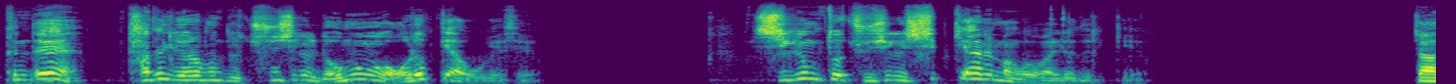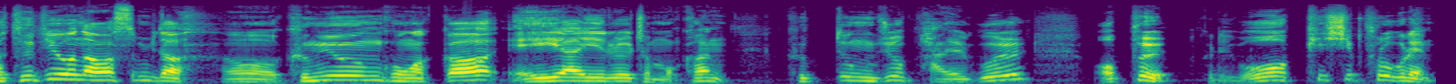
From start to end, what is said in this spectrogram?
근데 다들 여러분들 주식을 너무 어렵게 하고 계세요. 지금부터 주식을 쉽게 하는 방법 알려드릴게요. 자, 드디어 나왔습니다. 어, 금융공학과 AI를 접목한 급등주 발굴 어플 그리고 PC 프로그램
